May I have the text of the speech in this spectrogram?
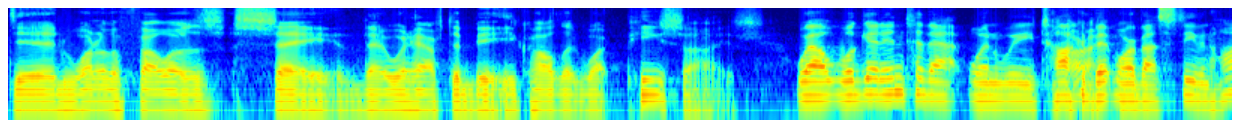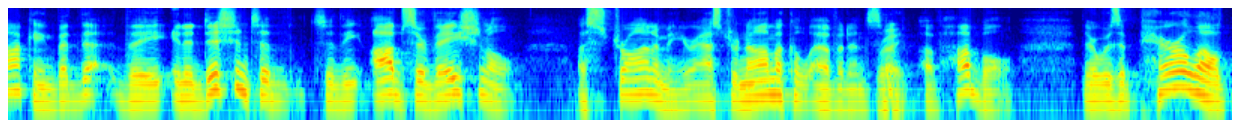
did one of the fellows say that it would have to be? He called it what, pea size? Well, we'll get into that when we talk right. a bit more about Stephen Hawking. But the, the, in addition to, to the observational astronomy or astronomical evidence right. of, of Hubble, there was a parallel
